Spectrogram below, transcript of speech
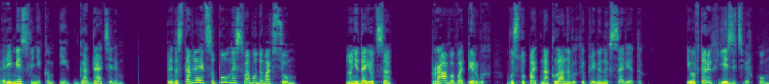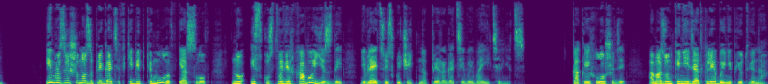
ремесленникам и гадателям, предоставляется полная свобода во всем, но не дается право, во-первых, выступать на клановых и племенных советах, и, во-вторых, ездить верхом. Им разрешено запрягать в кибитке мулов и ослов, но искусство верховой езды является исключительно прерогативой воительниц. Как и их лошади, амазонки не едят хлеба и не пьют вина.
